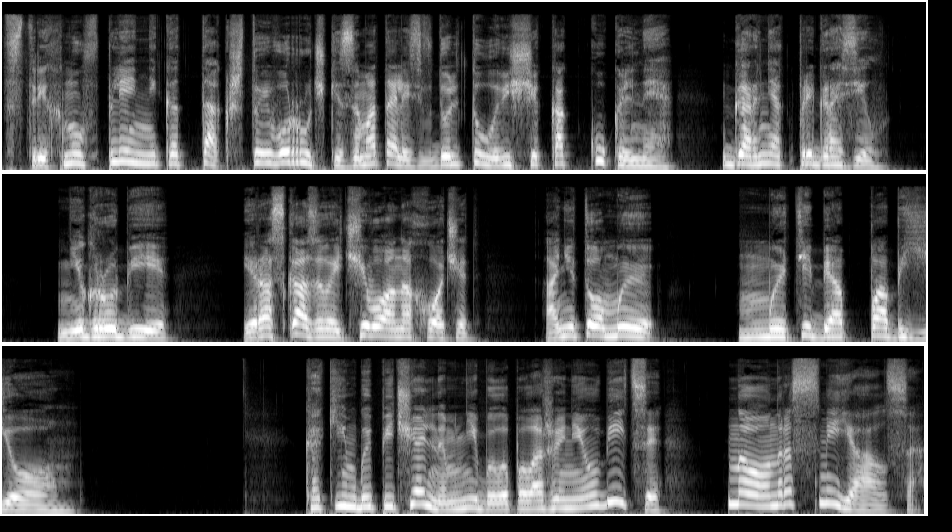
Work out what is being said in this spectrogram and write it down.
Встряхнув пленника так, что его ручки замотались вдоль туловища, как кукольные, горняк пригрозил. «Не груби и рассказывай, чего она хочет, а не то мы... мы тебя побьем». Каким бы печальным ни было положение убийцы, но он рассмеялся.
